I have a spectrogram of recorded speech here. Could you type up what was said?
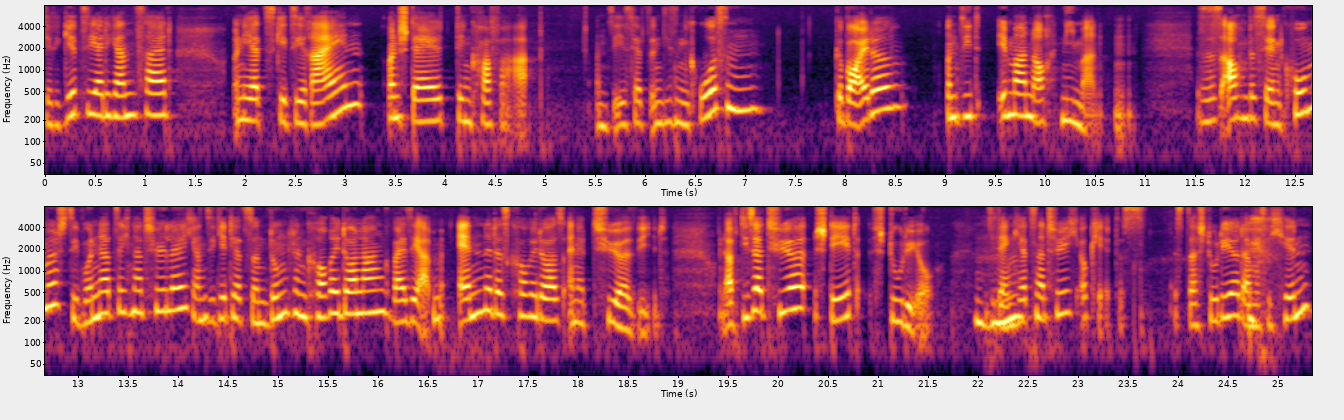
dirigiert sie ja die ganze Zeit. Und jetzt geht sie rein und stellt den Koffer ab. Und sie ist jetzt in diesem großen Gebäude und sieht immer noch niemanden. Es ist auch ein bisschen komisch. Sie wundert sich natürlich und sie geht jetzt so einen dunklen Korridor lang, weil sie am Ende des Korridors eine Tür sieht. Und auf dieser Tür steht Studio. Sie denkt jetzt natürlich, okay, das ist das Studio, da muss ich hin.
